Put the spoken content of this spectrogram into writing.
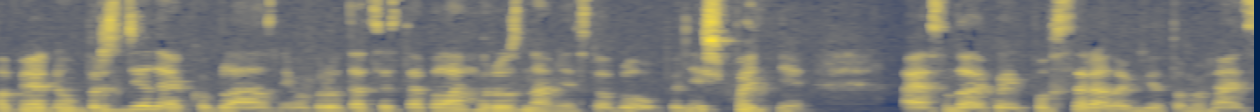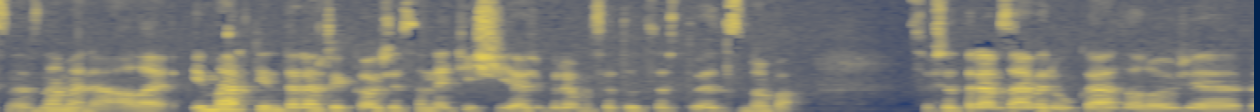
pak najednou brzdili jako blázni. Opravdu ta cesta byla hrozná, mě to bylo úplně špatně. A já jsem to takový posera, takže to možná nic neznamená, ale i Martin teda říkal, že se netěší, až bude muset tu cestu jet znova. Což se teda v závěru ukázalo, že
